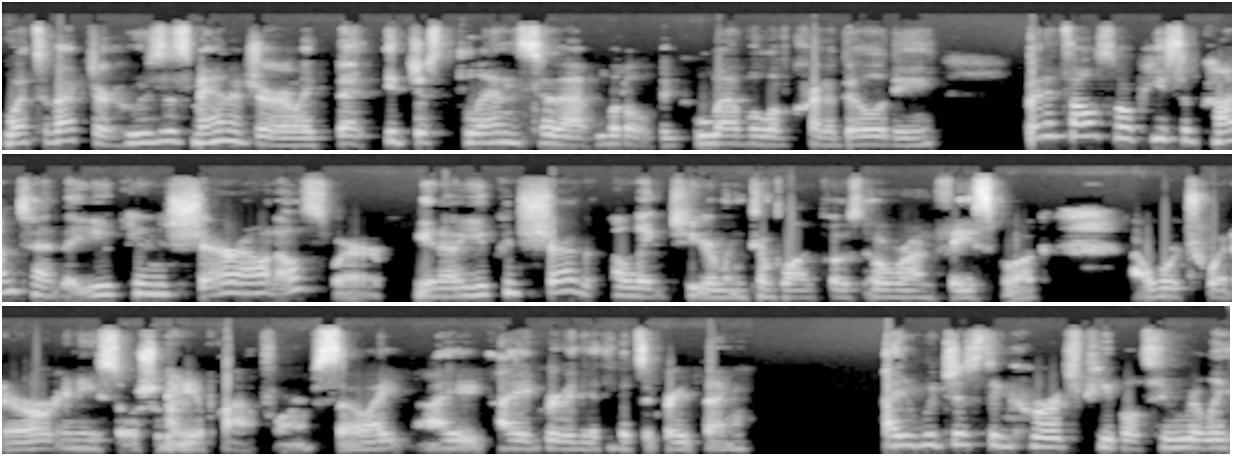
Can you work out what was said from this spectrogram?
what's a vector who's this manager like that it just lends to that little like, level of credibility but it's also a piece of content that you can share out elsewhere. You know, you can share a link to your LinkedIn blog post over on Facebook uh, or Twitter or any social media platform. So I, I, I agree with you. I think it's a great thing. I would just encourage people to really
